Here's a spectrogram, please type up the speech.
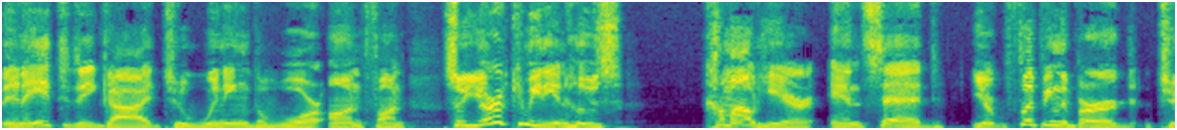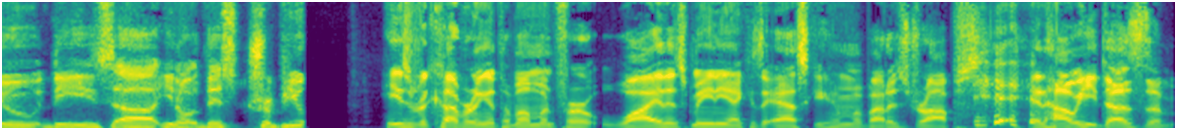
an A to D guide to winning the war on fun. So you're a comedian who's come out here and said you're flipping the bird to these, uh, you know, this tribute. He's recovering at the moment for why this maniac is asking him about his drops and how he does them.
